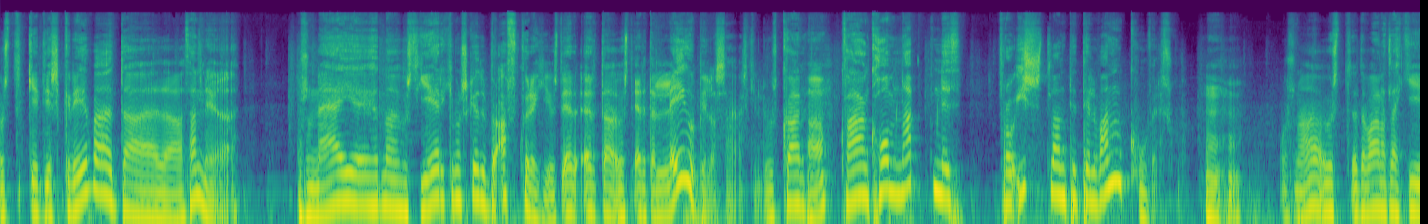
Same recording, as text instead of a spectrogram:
veist, get ég skrifað þetta eða þannig eða og svona, nei, ég, hérna, veist, ég er ekki með þetta bara af hverju ekki, veist, er, er veist, er þetta leigubílasaga, skilur, hvaðan, Já. hvaðan kom nafnið frá Íslandi til Vancouver, sko? Mhm. og svona, veist, þetta var náttúrulega ekki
